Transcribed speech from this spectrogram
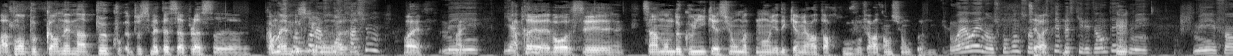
Après, on peut quand même un peu, un peu se mettre à sa place, euh, quand Moi, même, je parce que la bon. euh, frustration, ouais. mais ouais. il y a Après, comme- euh, bon, c'est, c'est un monde de communication maintenant. Il y a des caméras partout, faut faire attention, quoi. Ouais, ouais, non, je comprends que tu sois C'est vrai. frustré parce qu'il était en tête, Mm. mais. Mais enfin,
